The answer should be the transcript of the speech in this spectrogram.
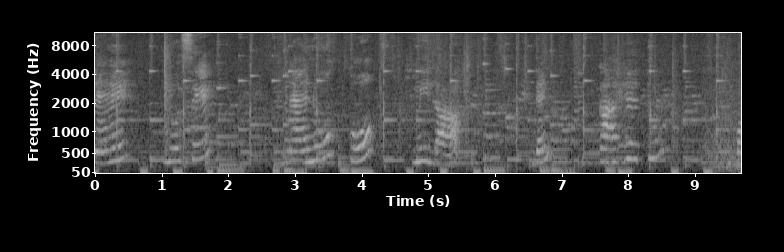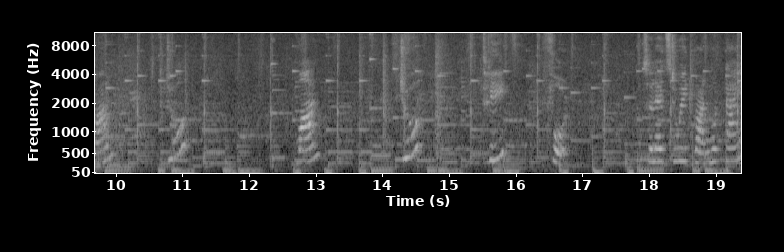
nano se nano ko mila then it one more time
